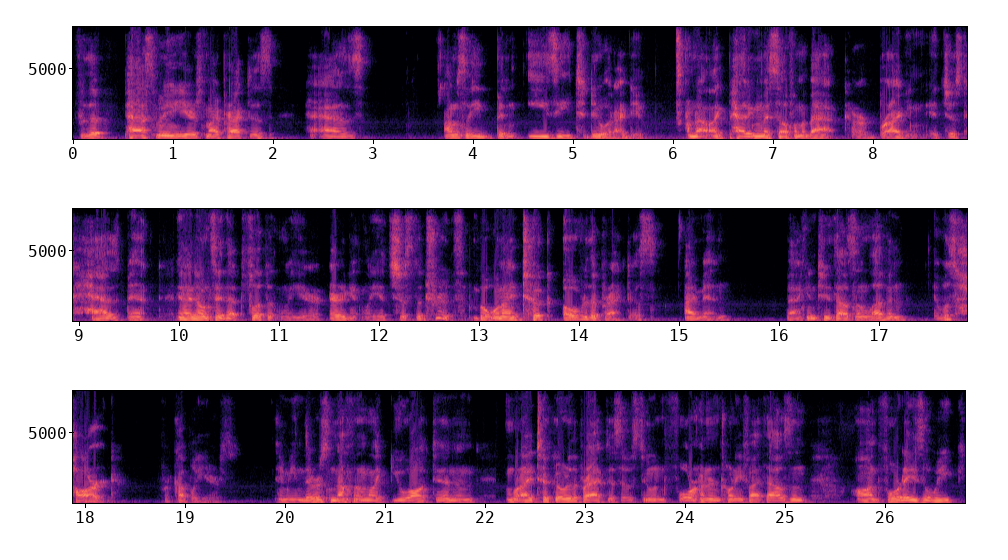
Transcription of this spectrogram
for the past many years, my practice has honestly been easy to do what I do. I'm not like patting myself on the back or bragging. It just has been. And I don't say that flippantly or arrogantly, it's just the truth. But when I took over the practice I'm in back in 2011, it was hard for a couple years. I mean, there was nothing like you walked in and when I took over the practice, it was doing 425,000 on 4 days a week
